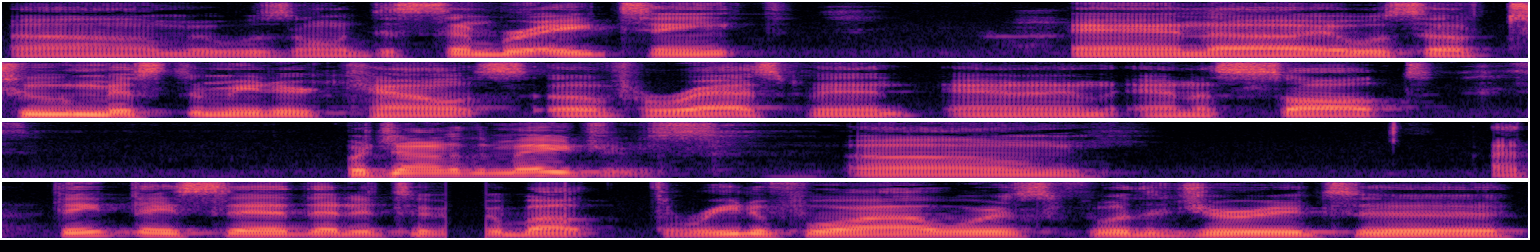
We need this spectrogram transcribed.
Um, it was on December 18th, and uh, it was of two misdemeanor counts of harassment and and assault for Jonathan Majors. Um, I think they said that it took about three to four hours for the jury to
